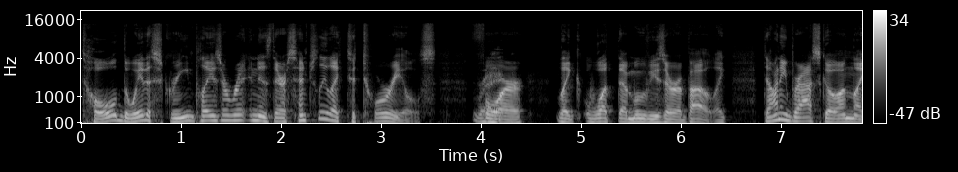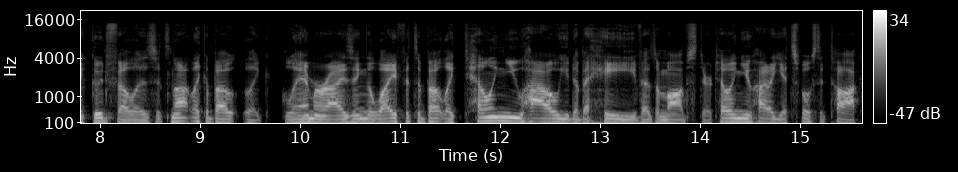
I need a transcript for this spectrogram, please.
told, the way the screenplays are written is they're essentially like tutorials for like what the movies are about. Like Donnie Brasco, unlike Goodfellas, it's not like about like glamorizing the life. It's about like telling you how you to behave as a mobster, telling you how to get supposed to talk,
